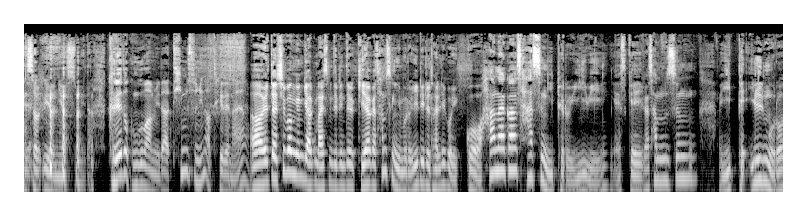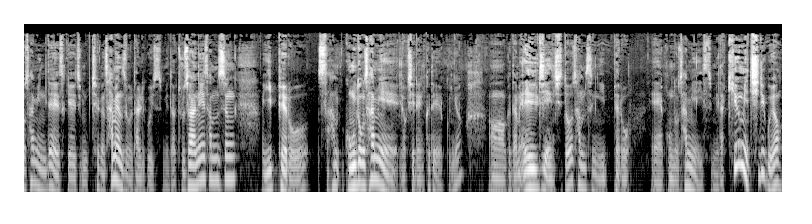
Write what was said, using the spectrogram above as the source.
해설위원이었습니다. 그래도 궁금합니다. 팀 순위는 어떻게 되나요? 어, 일단 시범 경기 아까 말씀드린 대로 기아가 3승 2무로 1위를 달리고 있고 하나가 4승 2패로 2위, SK가 3승 2패 1무로 3위인데 SK가 지금 최근 3연승을 달리고 있습니다. 두산이 3승 2패로 공동 3위에 역시 랭크되어 있군요. 어, 그다음에 LG, NC도 3승 2패로 예, 공동 3위에 있습니다. 키움이 7위고요.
